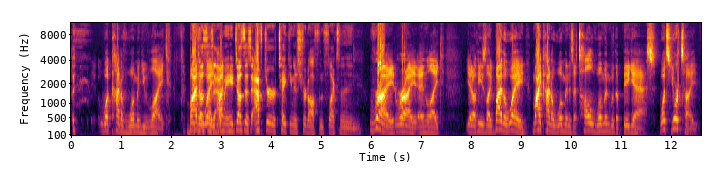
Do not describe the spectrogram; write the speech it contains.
what kind of woman you like by He the way this, my- I mean, he does this after taking his shirt off and flexing. right right and like you know he's like by the way my kind of woman is a tall woman with a big ass what's your type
